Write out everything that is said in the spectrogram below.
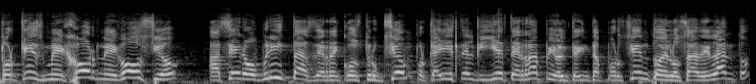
Porque es mejor negocio hacer obritas de reconstrucción, porque ahí está el billete rápido, el 30% de los adelantos,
